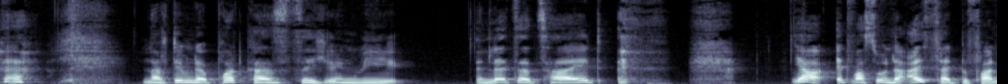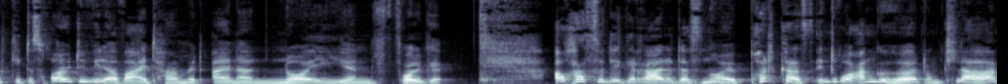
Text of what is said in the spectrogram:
Nachdem der Podcast sich irgendwie in letzter Zeit ja, etwas so in der Eiszeit befand, geht es heute wieder weiter mit einer neuen Folge. Auch hast du dir gerade das neue Podcast-Intro angehört und klar,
